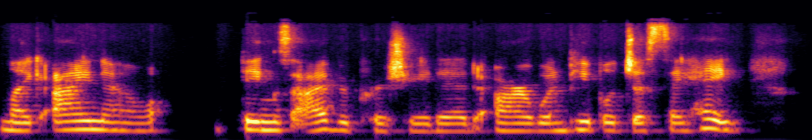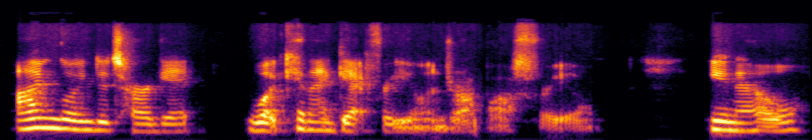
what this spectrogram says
like I know things I've appreciated are when people just say, Hey, I'm going to Target. What can I get for you and drop off for you? You know,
